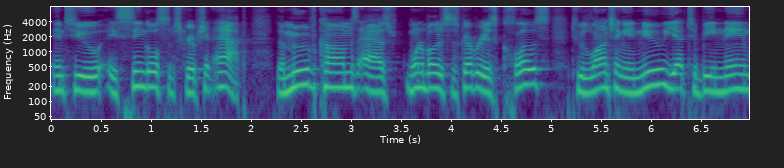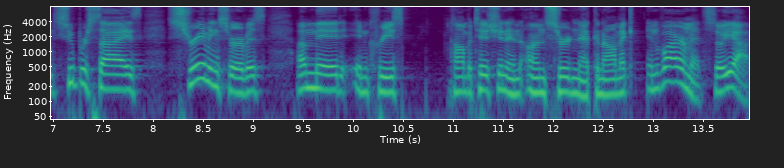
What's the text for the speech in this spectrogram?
into a single subscription app. The move comes as Warner Brothers Discovery is close to launching a new, yet to be named supersized streaming service amid increased competition and uncertain economic environment. So, yeah,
